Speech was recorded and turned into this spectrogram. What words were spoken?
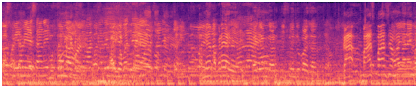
कश्मीर में ऐसा नहीं मुसलमान समझ नहीं रहा है। हमने पकड़े हैं बजरंग दल विश्व हिंदू परिषद पास पास जमा करेंगे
